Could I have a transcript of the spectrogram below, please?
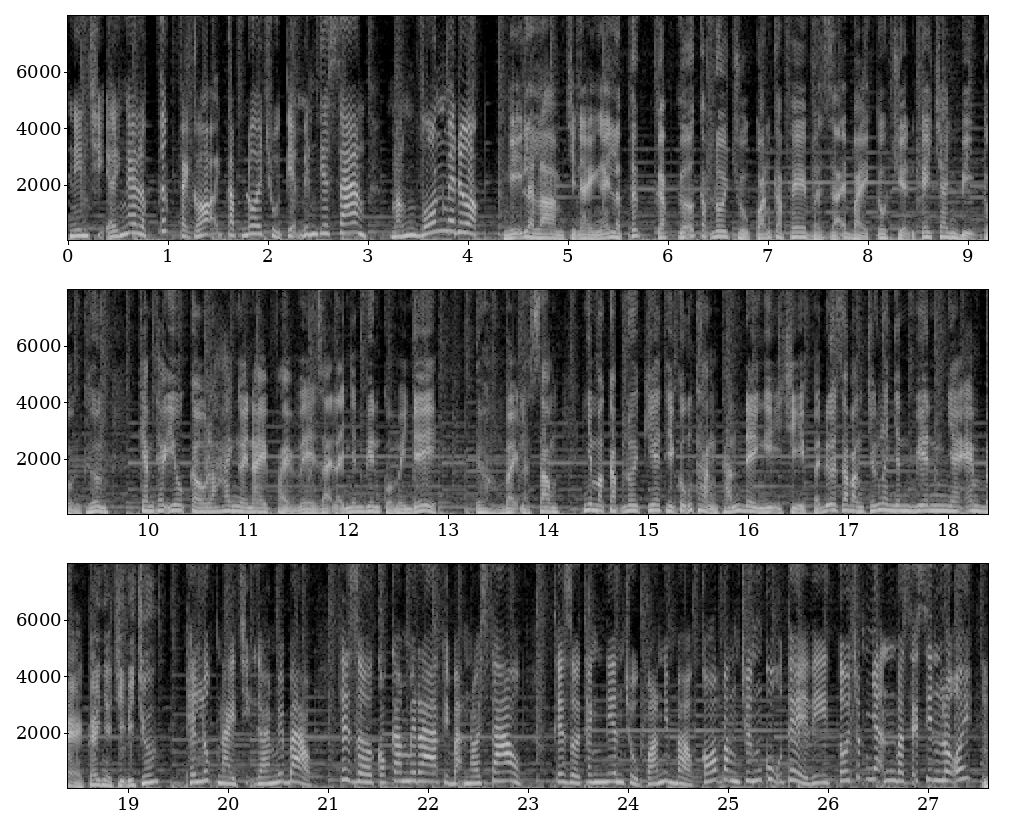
nên chị ấy ngay lập tức phải gọi cặp đôi chủ tiệm bên kia sang mắng vốn mới được. Nghĩ là làm, chị này ngay lập tức gặp gỡ cặp đôi chủ quán cà phê và giải bày câu chuyện cây chanh bị tổn thương, kèm theo yêu cầu là hai người này phải về dạy lại nhân viên của mình đi. Tưởng vậy là xong, nhưng mà cặp đôi kia thì cũng thẳng thắn đề nghị chị phải đưa ra bằng chứng là nhân viên nhà em bẻ cây nhà chị đi chứ. Thế lúc này chị gái mới bảo Thế giờ có camera thì bạn nói sao Thế rồi thanh niên chủ quán thì bảo Có bằng chứng cụ thể thì tôi chấp nhận và sẽ xin lỗi Ừ.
